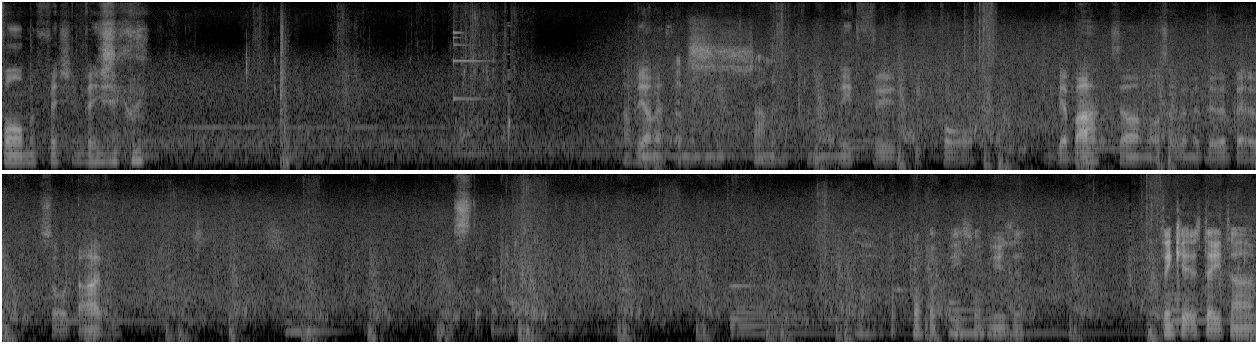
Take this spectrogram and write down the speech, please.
form of fishing, basically. I'll be honest, I'm gonna need, salmon. I'm gonna need food before you get back, so I'm also gonna do a bit of sword diving. I'm stuck in proper peaceful music. I think it is daytime,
